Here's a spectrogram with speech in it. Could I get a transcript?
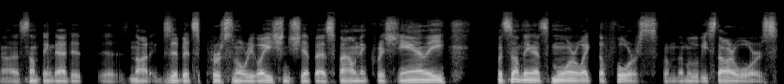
Uh, something that it is not exhibits personal relationship as found in Christianity, but something that's more like the Force from the movie Star Wars.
